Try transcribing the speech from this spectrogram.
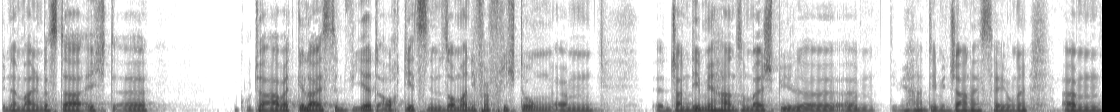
bin der Meinung, dass da echt äh, gute Arbeit geleistet wird. Auch jetzt im Sommer die Verpflichtung, ähm, äh, Can Demihan zum Beispiel, äh, ähm, Demihan, Demijan heißt der Junge, ähm,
